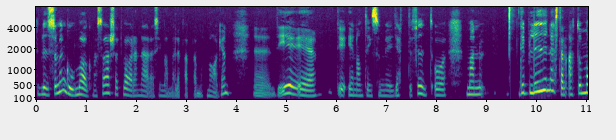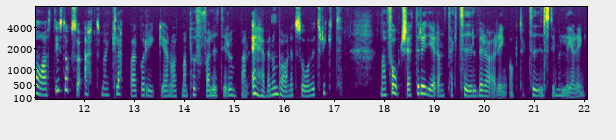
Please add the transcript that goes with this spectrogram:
Det blir som en god magmassage att vara nära sin mamma eller pappa mot magen. Eh, det är, det är någonting som är jättefint och man det blir nästan automatiskt också att man klappar på ryggen och att man puffar lite i rumpan även om barnet sover tryggt. Man fortsätter att ge dem taktil beröring och taktil stimulering.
